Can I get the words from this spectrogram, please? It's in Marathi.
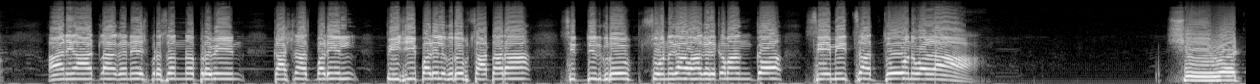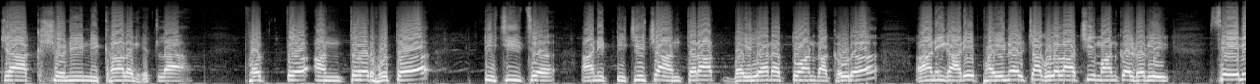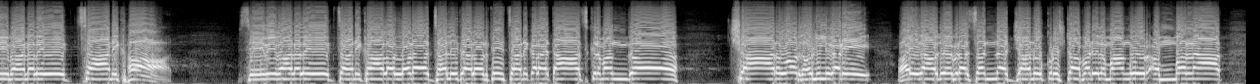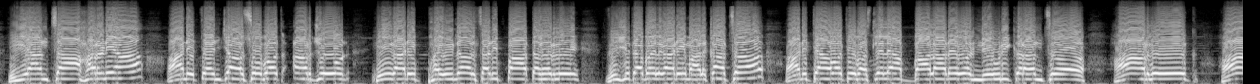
आणि आठला Ganesh Prasanna Pravin Kashnath Patil PG Patil group Satara Siddhit group Songaon हा गड क्रमांक सेमीचा दोन वळला. शेवटच्या क्षणी निकाल घेतला. फक्त अंतर होत टिचीच आणि टिचीच्या अंतरात बैलानं तोंड दाखवलं आणि गाडी फायनलच्या गुलालाची मानकर ठरली. सेमी फायनल एकचा निकाल. सेमी फायनल एकचा निकाल लढत झाली. त्यावरती चाणिकाला निकाल आहे तास क्रमांक चार वर धावलेली गाडी. ऐरावदेव प्रसन्न जानू कृष्णा पाटील मांगूर अंबरनाथ यांचा हरण्या आणि त्यांच्यासोबत अर्जुन ही गाडी फायनलसाठी पाहता ठरली विजेता बैलगाडी मालकाचं आणि त्यावरती बसलेल्या बालाडेवर नेवरीकरांचं हार्दिक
